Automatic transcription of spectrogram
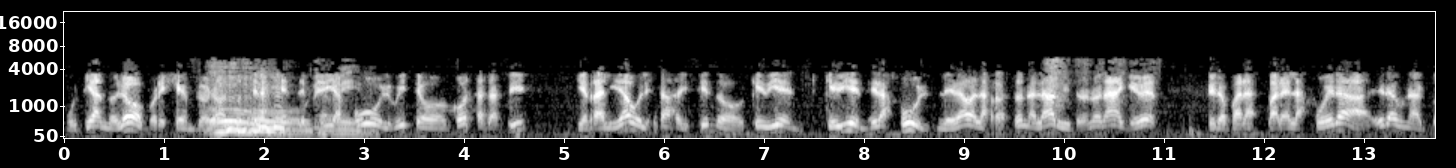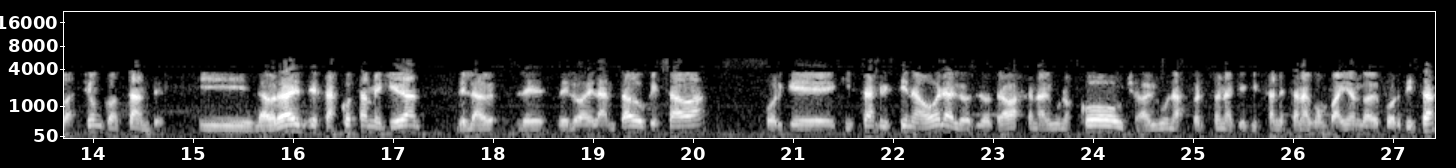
muteándolo, por ejemplo, ¿no? Entonces la gente pedía full, ¿viste? O cosas así, y en realidad vos le estabas diciendo, qué bien, qué bien, era full, le daba la razón al árbitro, no nada que ver. Pero para, para el afuera era una actuación constante. Y la verdad, es- esas cosas me quedan de, la, de, de lo adelantado que estaba porque quizás recién ahora lo, lo trabajan algunos coaches, algunas personas que quizás están acompañando a deportistas,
